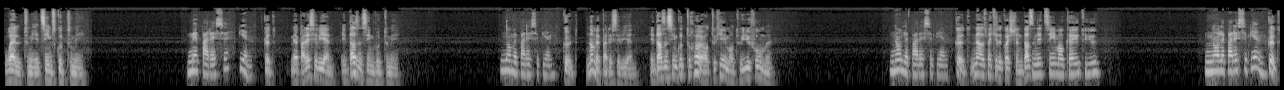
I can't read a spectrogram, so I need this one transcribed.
well to me, it seems good to me. Me parece bien. Good. Me parece bien. It doesn't seem good to me. No me parece bien. Good. No me parece bien. It doesn't seem good to her or to him or to you, woman. No le parece bien. Good. Now let's make it a question. Doesn't it seem okay to you? No le parece bien. Good.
